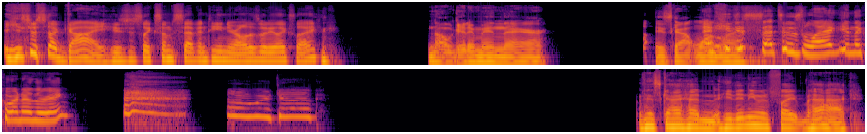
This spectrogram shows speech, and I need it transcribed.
He's just a guy. He's just like some 17-year-old is what he looks like. No, get him in there. He's got one and he leg. just sets his leg in the corner of the ring. Oh my god. This guy hadn't. He didn't even fight back.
